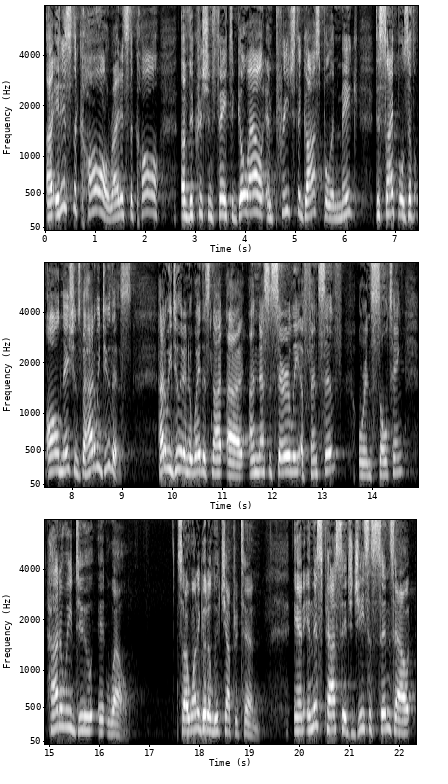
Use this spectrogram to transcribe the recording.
Uh, it is the call, right? It's the call of the Christian faith to go out and preach the gospel and make disciples of all nations. But how do we do this? How do we do it in a way that's not uh, unnecessarily offensive or insulting? How do we do it well? So I want to go to Luke chapter 10. And in this passage, Jesus sends out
